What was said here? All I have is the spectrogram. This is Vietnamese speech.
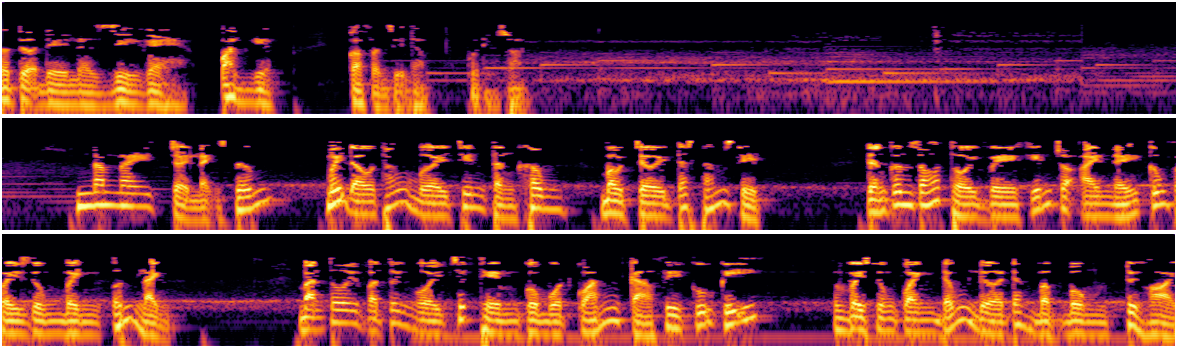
có tựa đề là gì ghẻ, oan nghiệp, qua phần diễn đọc của Đình Soạn. Năm nay trời lạnh sớm, mới đầu tháng 10 trên tầng không, bầu trời đã xám xịt. Từng cơn gió thổi về khiến cho ai nấy cũng phải dùng mình ớn lạnh. Bạn tôi và tôi ngồi trước thềm của một quán cà phê cũ kỹ. Vậy xung quanh đống lửa đang bập bùng, tôi hỏi.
